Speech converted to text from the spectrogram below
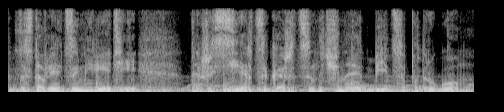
заставляет замереть, и даже сердце, кажется, начинает биться по-другому.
